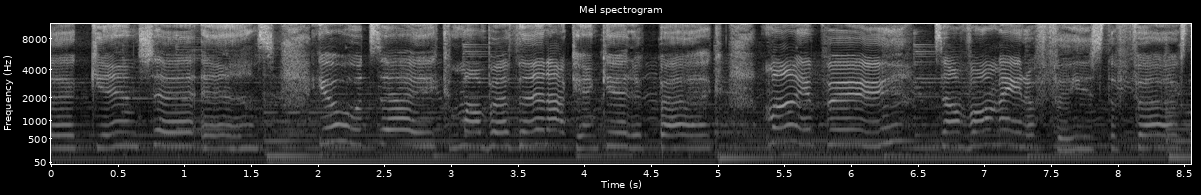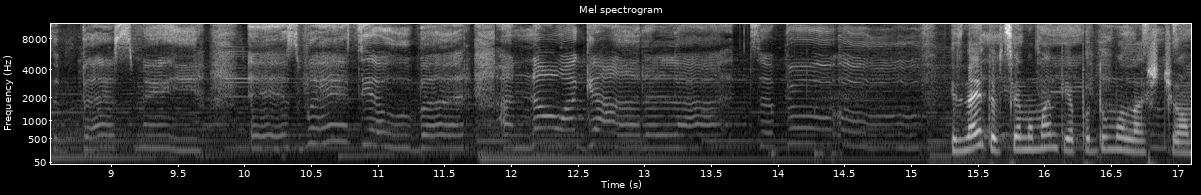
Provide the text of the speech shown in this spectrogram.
Second chance. You take my breath and I can't get it back. The facts. The best me is with you, but I know І знаєте, в цей момент я подумала, що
